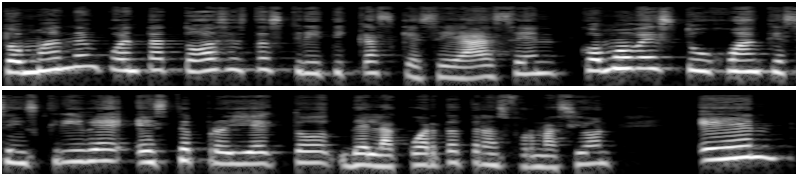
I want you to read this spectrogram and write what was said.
tomando en cuenta todas estas críticas que se hacen, ¿cómo ves tú, Juan, que se inscribe este proyecto de la cuarta transformación en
